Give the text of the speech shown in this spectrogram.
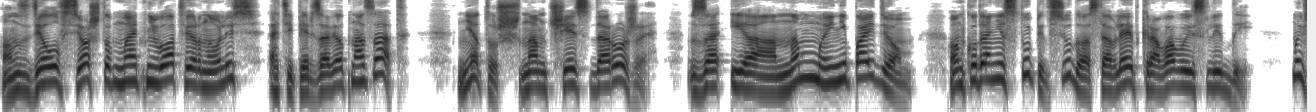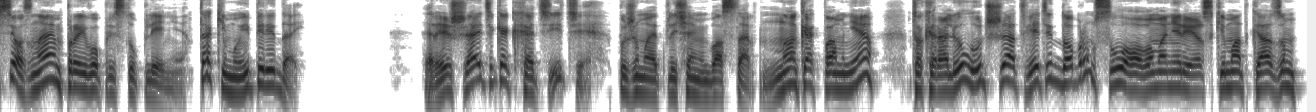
Он сделал все, чтобы мы от него отвернулись, а теперь зовет назад. Нет уж, нам честь дороже. За Иоанном мы не пойдем. Он куда ни ступит, всюду оставляет кровавые следы. Мы все знаем про его преступление, так ему и передай. «Решайте, как хотите», — пожимает плечами бастард. «Но, как по мне, то королю лучше ответить добрым словом, а не резким отказом».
